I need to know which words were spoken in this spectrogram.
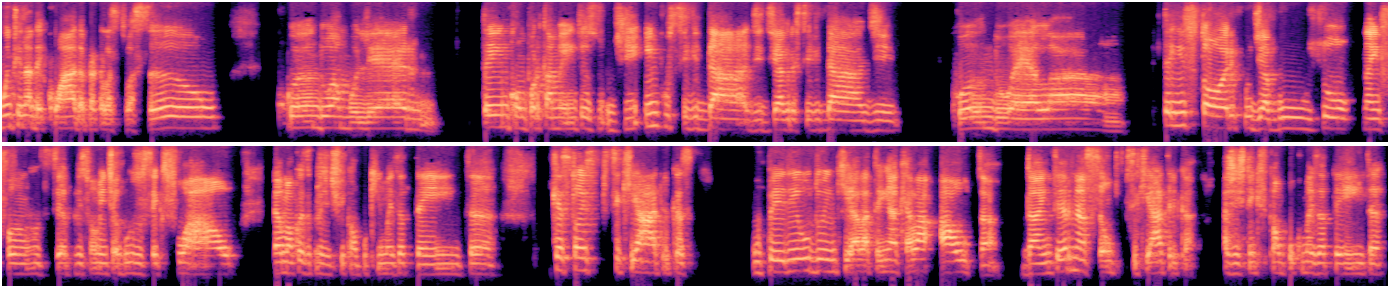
muito inadequada para aquela situação. Quando a mulher tem comportamentos de impulsividade, de agressividade, quando ela tem histórico de abuso na infância, principalmente abuso sexual, é uma coisa para a gente ficar um pouquinho mais atenta. Questões psiquiátricas, o período em que ela tem aquela alta da internação psiquiátrica, a gente tem que ficar um pouco mais atenta,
